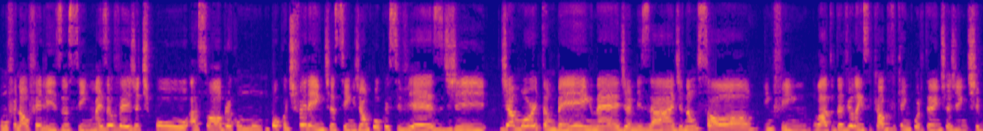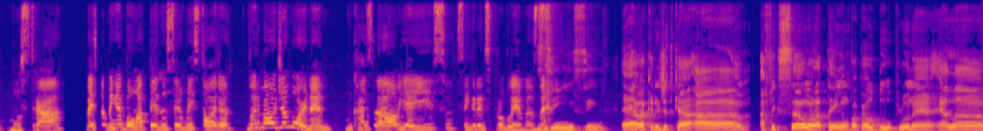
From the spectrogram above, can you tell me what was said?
um final feliz, assim. Mas eu vejo, tipo, a sua obra como um pouco diferente, assim, já um pouco esse viés de de amor também, né? De amizade, não só, enfim, lado da violência, que é óbvio que é importante a gente mostrar, mas também é bom apenas ser uma história normal de amor, né? Um casal e é isso, sem grandes problemas, né? Sim, sim. É, eu acredito que a, a, a ficção ela tem um papel duplo, né? Ela,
